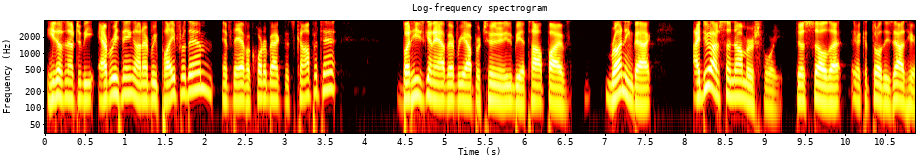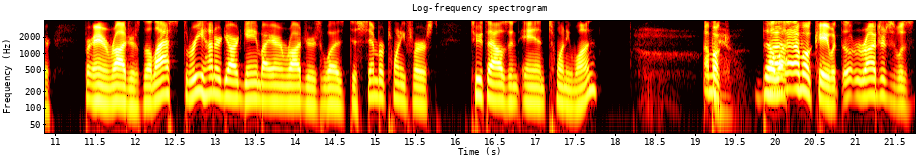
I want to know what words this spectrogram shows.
he doesn't have to be everything on every play for them if they have a quarterback that's competent, but he's going to have every opportunity to be a top five running back. I do have some numbers for you, just so that I could throw these out here for Aaron Rodgers. The last 300 yard game by Aaron Rodgers was December 21st, 2021. I'm okay. La- I, am okay with Rodgers was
